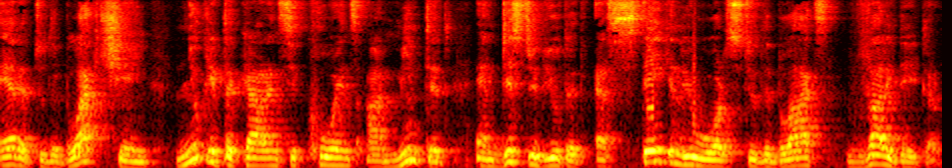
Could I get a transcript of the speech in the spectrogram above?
added to the blockchain, new cryptocurrency coins are minted and distributed as staking rewards to the block's validator.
